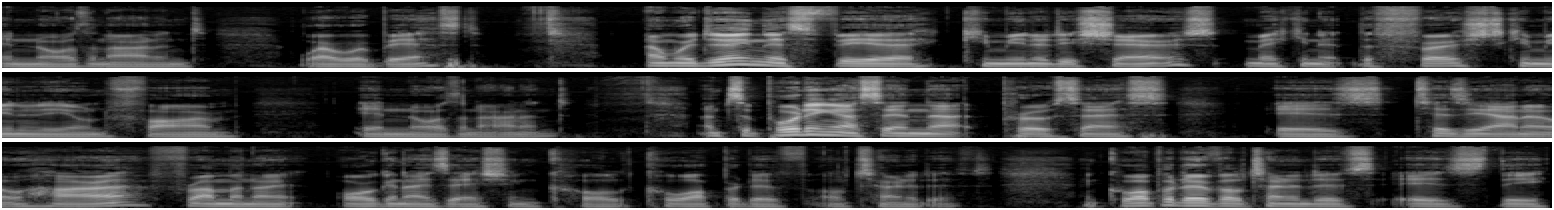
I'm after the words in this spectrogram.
in Northern Ireland, where we're based. And we're doing this via community shares, making it the first community owned farm in Northern Ireland. And supporting us in that process is Tiziana O'Hara from an organization called Cooperative Alternatives. And Cooperative Alternatives is the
